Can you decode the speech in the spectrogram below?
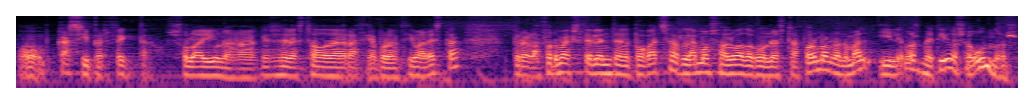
o casi perfecta. Solo hay una que es el estado de gracia por encima de esta, pero la forma excelente de Pogachar la hemos salvado con nuestra forma normal y le hemos metido segundos.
